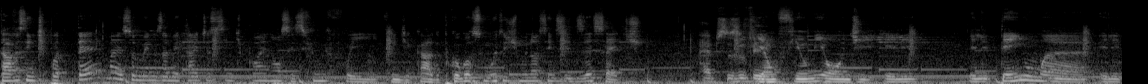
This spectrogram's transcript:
tava assim, tipo, até mais ou menos a metade assim, tipo, ai nossa, esse filme foi indicado, porque eu gosto muito de 1917 É, preciso que ver. é um filme onde ele ele tem uma ele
